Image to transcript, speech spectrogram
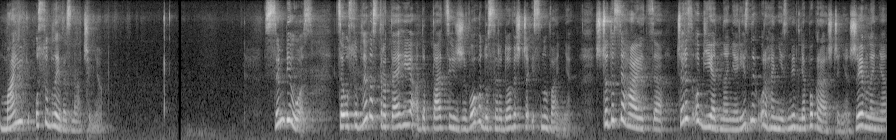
мають особливе значення. Симбіоз це особлива стратегія адаптації живого до середовища існування, що досягається через об'єднання різних організмів для покращення живлення,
